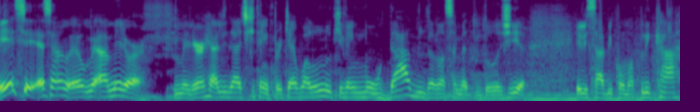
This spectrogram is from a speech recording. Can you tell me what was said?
Esse, essa é a melhor, a melhor realidade que tem, porque é o aluno que vem moldado da nossa metodologia, ele sabe como aplicar,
